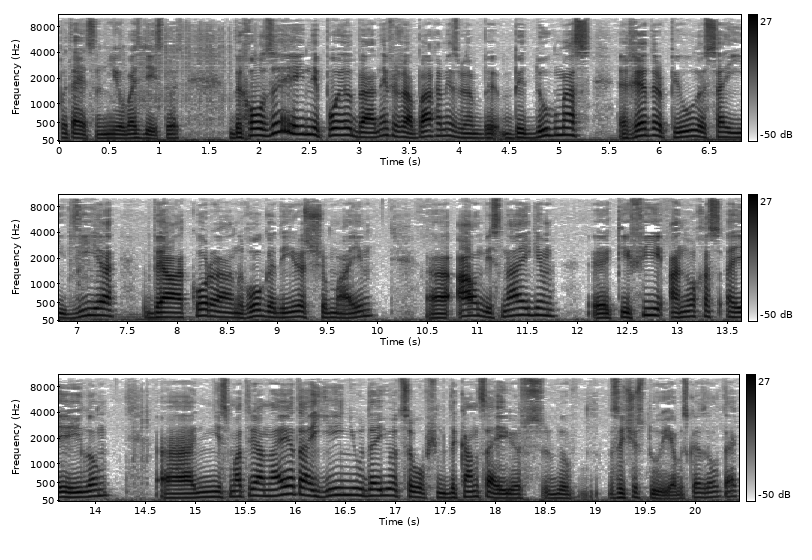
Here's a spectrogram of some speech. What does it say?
пытается на нее воздействовать. Бехолзе и не поел бы анефиш абахамис бедугмас гедер пиула саидия беакора ангога дирас шумаим алмис найгим кефи анохас аэйлом. Несмотря на это, ей не удается, в общем, до конца ее, зачастую, я бы сказал так,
